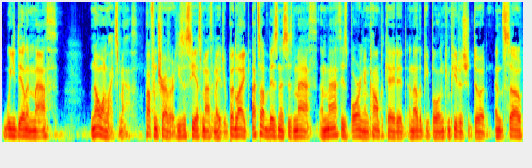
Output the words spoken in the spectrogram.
we deal in math. No one likes math apart from Trevor. He's a CS math major, but like that's our business is math, and math is boring and complicated, and other people and computers should do it. And so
